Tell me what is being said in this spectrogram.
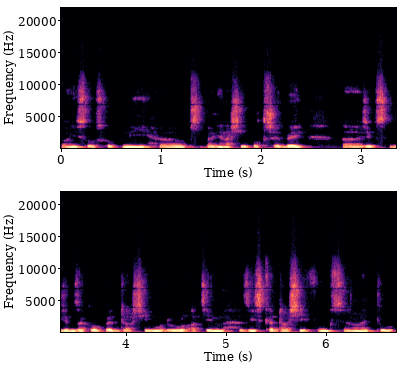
oni jsou schopní v případě naší potřeby, že si můžeme zakoupit další modul a tím získat další funkcionalitu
